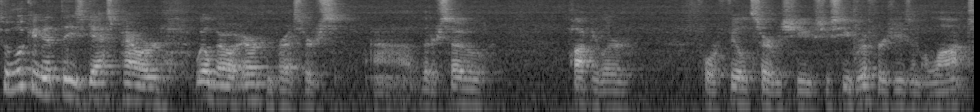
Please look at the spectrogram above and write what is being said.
So looking at these gas-powered wheelbarrow air compressors uh, that are so popular for field service use, you see roofers use them a lot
